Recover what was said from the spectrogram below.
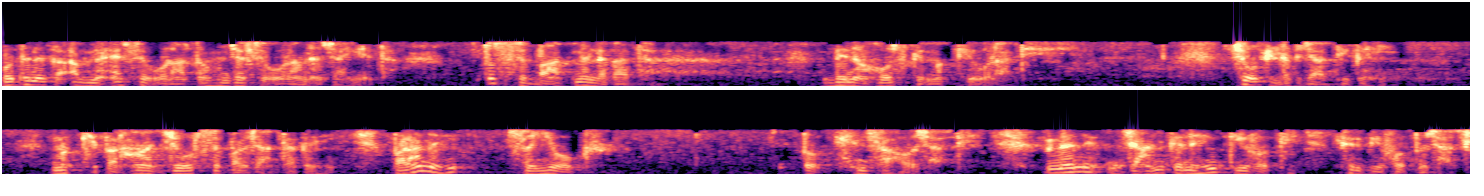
बुद्ध ने कहा, अब मैं ऐसे उड़ाता हूँ जैसे उड़ाना चाहिए था। तुझसे बात में लगा था। बिना होश के मक्खी उड़ाती चोट लग जाती कहीं। मक्खी पर हाथ ज़ोर से पड़ जाता कहीं। पड़ा नहीं, संयोग तो हिंसा हो जाती। मैंने जान के नहीं की होती, फिर भी हो तो जाती।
